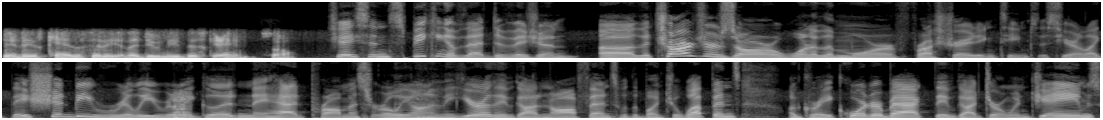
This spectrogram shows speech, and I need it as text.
it is Kansas City and they do need this game. So Jason, speaking of that division, uh, the Chargers are one of the more frustrating teams this year. Like they should be really, really good, and they had promise early on in the year. They've got an offense with a bunch of weapons, a great quarterback. They've got Derwin James,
